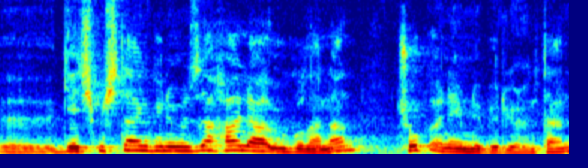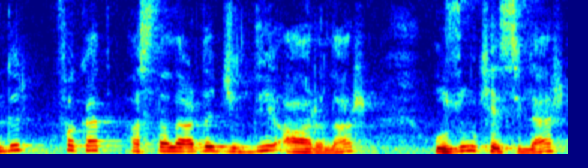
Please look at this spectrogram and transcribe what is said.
Ee, Geçmişten günümüze hala uygulanan çok önemli bir yöntemdir. Fakat hastalarda ciddi ağrılar, uzun kesiler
